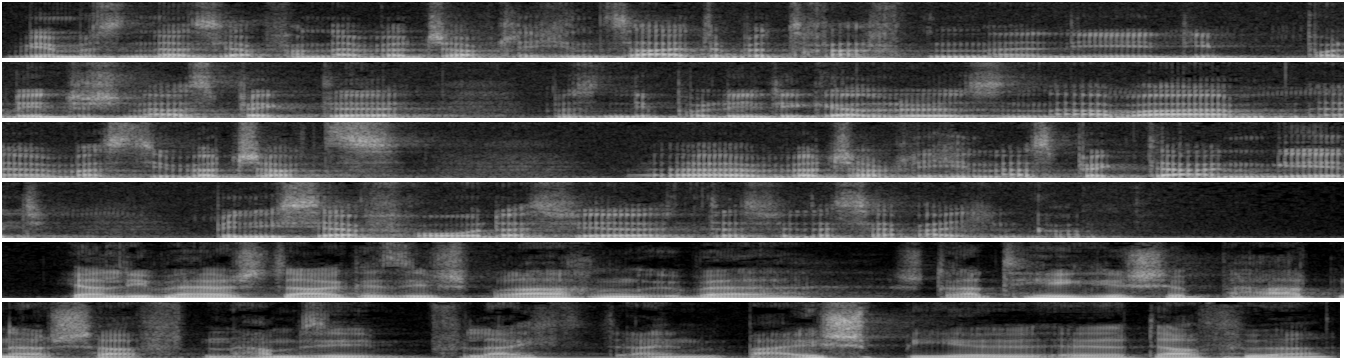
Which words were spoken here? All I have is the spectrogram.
Wir müssen das ja von der wirtschaftlichen Seite betrachten. Die, die politischen Aspekte müssen die Politiker lösen, aber äh, was die Wirtschafts, äh, wirtschaftlichen Aspekte angeht, bin ich sehr froh, dass wir, dass wir das erreichen konnten. Ja, lieber Herr Starke, Sie sprachen über strategische Partnerschaften. Haben Sie vielleicht ein Beispiel äh, dafür?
